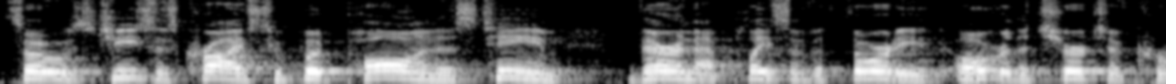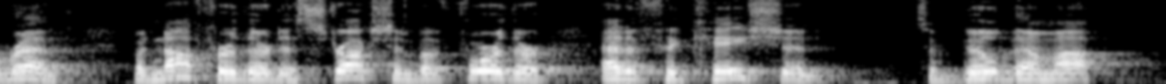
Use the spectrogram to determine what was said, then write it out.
So it was Jesus Christ who put Paul and his team there in that place of authority over the church of Corinth, but not for their destruction, but for their edification, to build them up.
